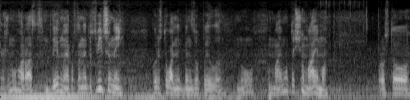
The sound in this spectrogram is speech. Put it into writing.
Кажу, ну гаразд, дивно, я просто недосвідчений користувальник бензопил. Ну, маємо те, що маємо. Просто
